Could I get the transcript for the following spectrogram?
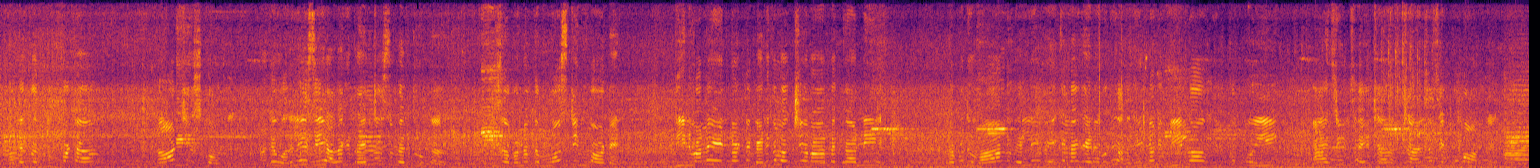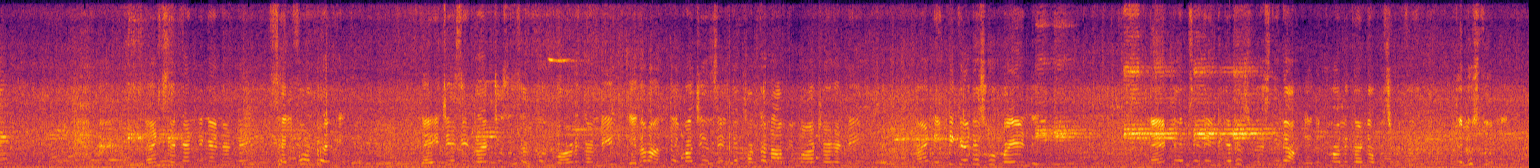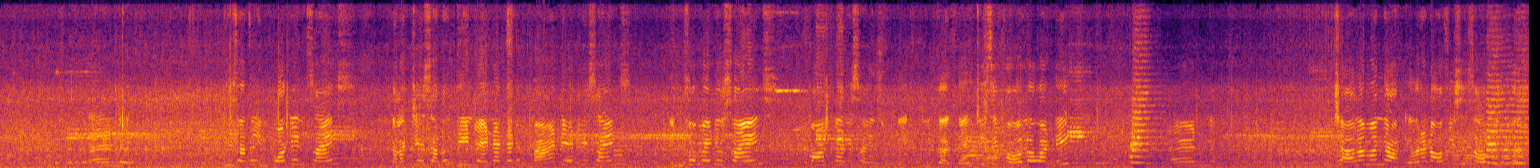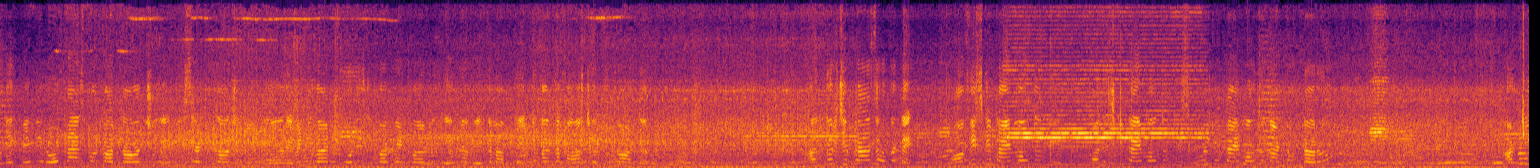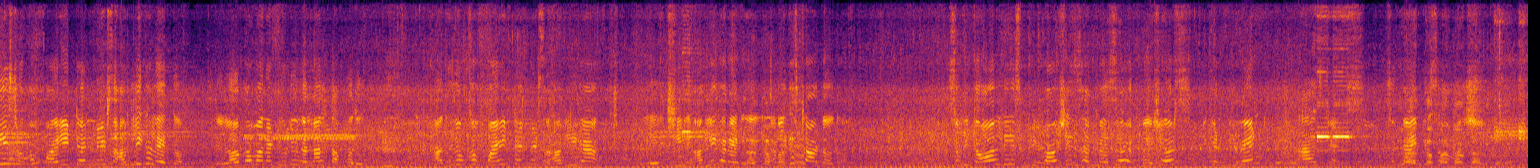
వాళ్ళ యొక్క దుప్పట నాట్ చేసుకోండి అంటే వదిలేసి అలాగే డ్రైవ్ చేస్తూ వెళ్తూ ఉంటారు is one of the most important దీనివల్ల ఏంటంటే వెనకలు వచ్చే వాళ్ళకి కానీ లేకపోతే వాళ్ళు వెళ్ళే వెహికల్ అయినా కూడా ఏంటంటే వీళ్ళు ఇరుక్కుపోయి యాక్సిడెంట్స్ అయ్యే ఛాన్సెస్ ఎక్కువగా ఉంటాయి. And second cell phone driving. దయచేసి డ్రైవ్ చేసే సెల్ ఫోన్ వాడకండి. ఏదైనా అంత ఎమర్జెన్సీ అయితే పక్కన ఆపి మాట్లాడండి. అండ్ ఇండికేటర్స్ కూడా వేయండి. నైట్ టైమ్స్ అయితే ఇండికేటర్స్ వేస్తేనే ఎదుటి వాళ్ళకి కానీ ఆపర్చునిటీ తెలుస్తుంది. And these are the important signs collect చేశాను. దీంట్లో ఏంటంటే mandatory signs informative signs cautionary signs ఉంటాయి. ఇంకా దయచేసి ఫాలో అవ్వండి. వాళ్ళు కావచ్చు ఎగ్జిస్టెంట్ కావచ్చు రెవెన్యూ కానీ పోలీస్ డిపార్ట్మెంట్ వాళ్ళు ఏమైనా వెహికల్ ఆపితే ఎందుకంత ఫాస్ట్ వెళ్తుందో అంటారు. అందరు చెప్పే ఆన్సర్ ఒకటే ఆఫీస్కి టైం అవుతుంది కాలేజ్కి టైం అవుతుంది స్కూల్కి టైం అవుతుంది అంటుంటారు. అట్లీస్ట్ ఒక ఫైవ్ టెన్ మినిట్స్ అర్లీగా లేద్దాం. ఎలాగో మన డ్యూటీ వెళ్ళాలి తప్పదు. అది ఒక ఫైవ్ టెన్ మినిట్స్ అర్లీగా లేచి అర్లీగా రెడీ స్టార్ట్ అవుదాం. So with all these precautions and measure measures we can prevent accidents so thank you so much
